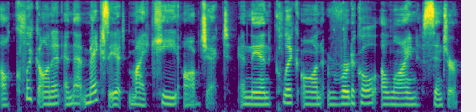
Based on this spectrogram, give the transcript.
I'll click on it and that makes it my key object. And then click on vertical align center.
